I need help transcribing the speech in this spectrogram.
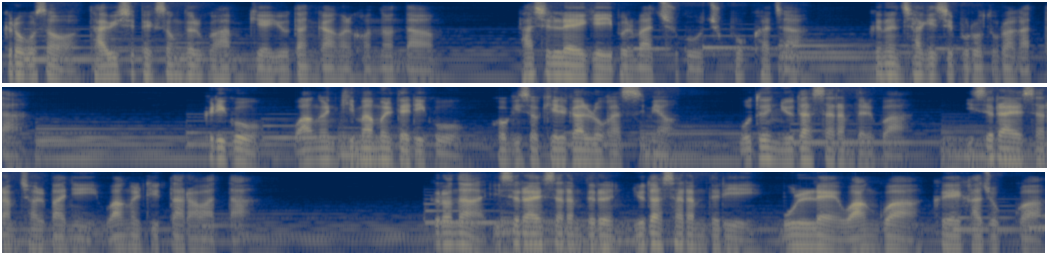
그러고서 다윗이 백성들과 함께 요단강을 건넌 다음 바실레에게 입을 맞추고 축복하자 그는 자기 집으로 돌아갔다. 그리고 왕은 기맘을 데리고 거기서 길갈로 갔으며 모든 유다 사람들과 이스라엘 사람 절반이 왕을 뒤따라왔다. 그러나 이스라엘 사람들은 유다 사람들이 몰래 왕과 그의 가족과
